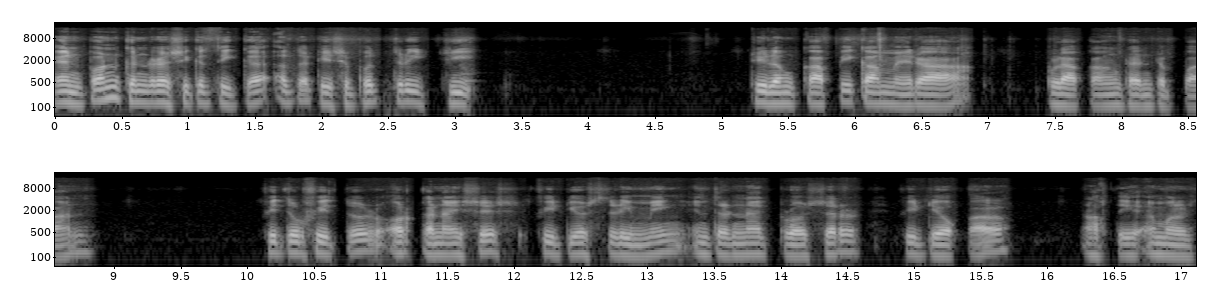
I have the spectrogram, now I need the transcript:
handphone generasi ketiga atau disebut 3G. Dilengkapi kamera belakang dan depan, fitur-fitur organizes video streaming, internet browser, video call, HTML.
